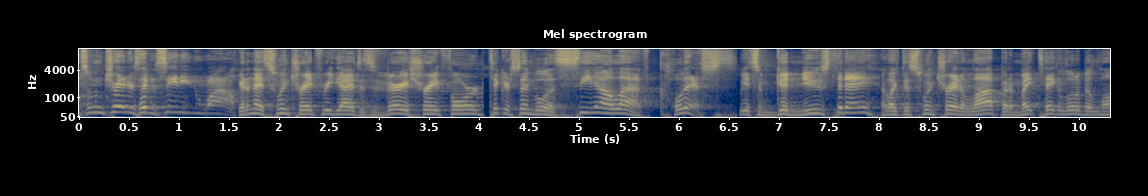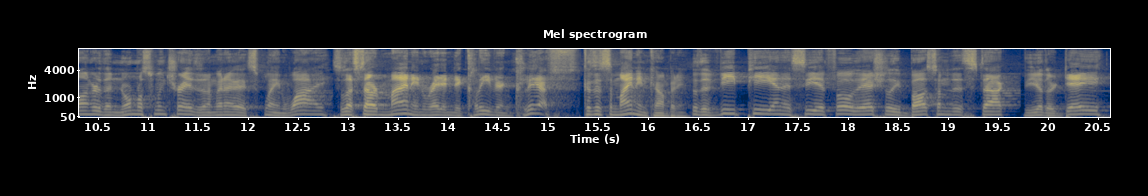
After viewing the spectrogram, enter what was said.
on, swing traders. Haven't seen you in a while. Got a nice swing trade for you guys. It's very straightforward. Ticker symbol is CLF, Cliffs. We had some good news today. I like this swing trade a lot, but it might take a little bit longer than normal swing trades, and I'm going to explain why. So let's start mining right into Cleveland Cliff because it's a mining company. So the VP and the CFO, they actually bought some of this stock the other day,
